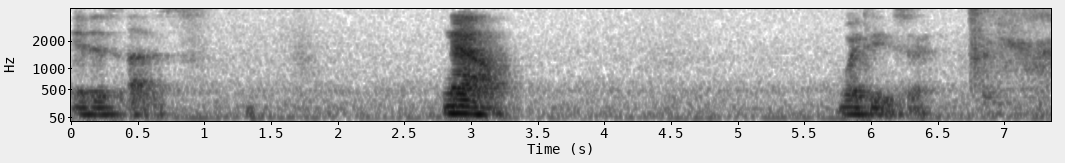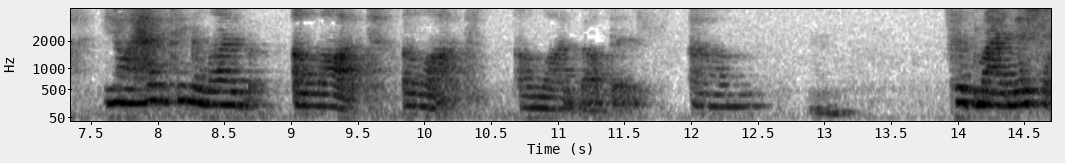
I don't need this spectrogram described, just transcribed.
it is us. Now, what do you say? You know, I had to think a lot of a lot, a lot, a lot about this. Um, because my initial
